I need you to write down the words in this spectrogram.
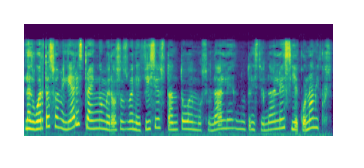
Las huertas familiares traen numerosos beneficios tanto emocionales, nutricionales y económicos.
